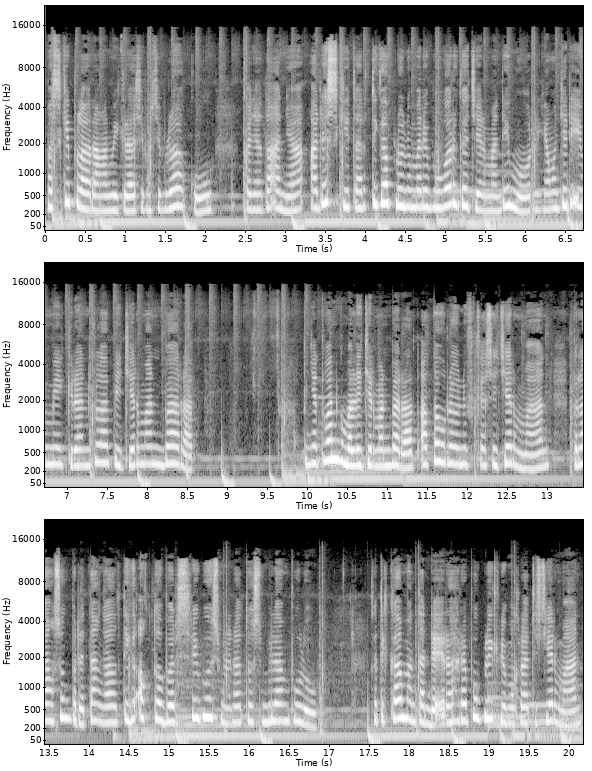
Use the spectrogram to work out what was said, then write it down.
Meski pelarangan migrasi masih berlaku, kenyataannya ada sekitar 35.000 warga Jerman Timur yang menjadi imigran gelap di Jerman Barat. Penyatuan kembali Jerman Barat atau reunifikasi Jerman berlangsung pada tanggal 3 Oktober 1990 ketika mantan daerah Republik Demokratis Jerman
